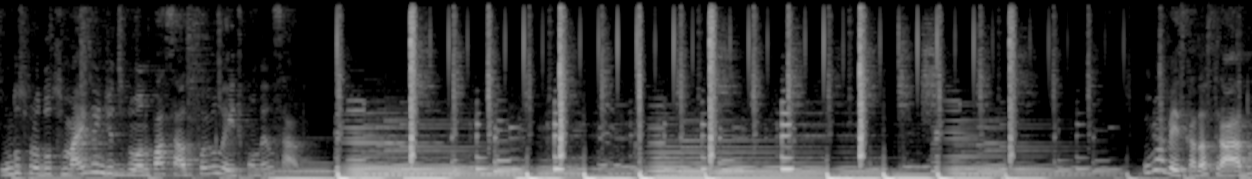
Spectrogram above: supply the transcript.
um dos produtos mais vendidos no ano passado foi o leite condensado. Vez cadastrado,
